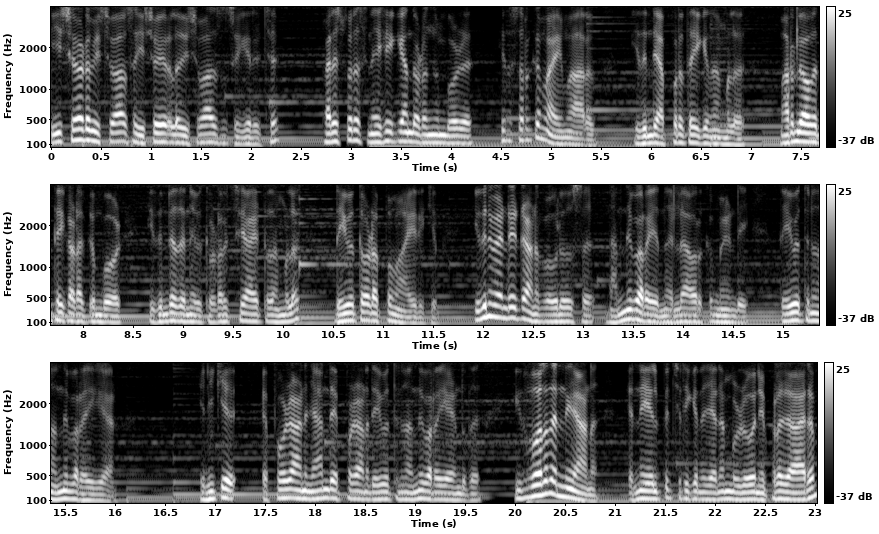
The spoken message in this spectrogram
ഈശോയുടെ വിശ്വാസം ഈശോയിലുള്ള വിശ്വാസം സ്വീകരിച്ച് പരസ്പരം സ്നേഹിക്കാൻ തുടങ്ങുമ്പോൾ ഇത് സ്വർഗമായി മാറും. ഇതിന്റെ അപ്പുറത്തേക്ക് നമ്മൾ മറുലോകത്തേക്ക് കടക്കുമ്പോൾ ഇതിന്റെ തന്നെ തുടർച്ചയായിട്ട് നമ്മൾ ദൈവത്തോടൊപ്പം ആയിരിക്കും ഇതിനു വേണ്ടിയിട്ടാണ് പൗലോസ് നന്ദി പറയുന്നത് എല്ലാവർക്കും വേണ്ടി. ദൈവത്തിന് നന്ദി പറയുകയാണ്. എനിക്ക് എപ്പോഴാണ് ഞാൻ എപ്പോഴാണ് ദൈവത്തിന് നന്ദി പറയേണ്ടത്? ഇതുപോലെ തന്നെയാണ് എന്നെ ഏൽപ്പിച്ചിരിക്കുന്ന ജനം മുഴുവൻ ഇപ്രകാരം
